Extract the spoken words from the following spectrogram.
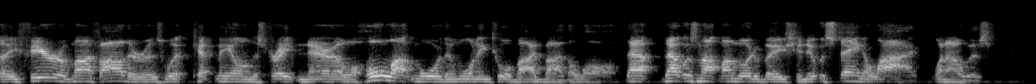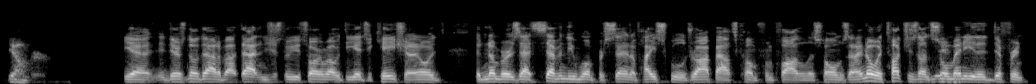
a fear of my father is what kept me on the straight and narrow a whole lot more than wanting to abide by the law. That that was not my motivation. It was staying alive when I was younger. Yeah, there's no doubt about that. And just what you're talking about with the education, I know the number is that 71% of high school dropouts come from fatherless homes. And I know it touches on so many of the different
